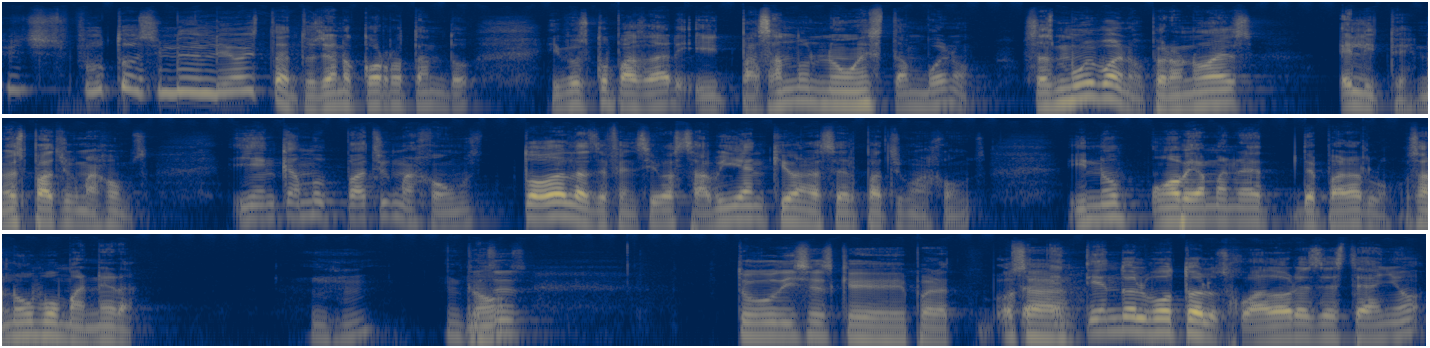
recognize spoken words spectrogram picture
pinches putos, sí me dolió esta. Entonces ya no corro tanto y busco pasar y pasando no es tan bueno. O sea, es muy bueno, pero no es élite, no es Patrick Mahomes. Y en cambio, Patrick Mahomes, todas las defensivas sabían que iban a ser Patrick Mahomes y no, no había manera de pararlo. O sea, no hubo manera. Entonces, tú dices que para. O, O sea, sea, entiendo el voto de los jugadores de este año,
